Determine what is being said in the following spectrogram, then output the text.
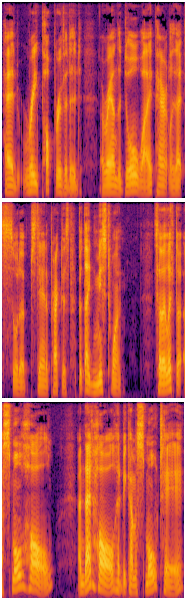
had re pop riveted around the doorway. Apparently, that's sort of standard practice, but they'd missed one. So they left a, a small hole, and that hole had become a small tear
